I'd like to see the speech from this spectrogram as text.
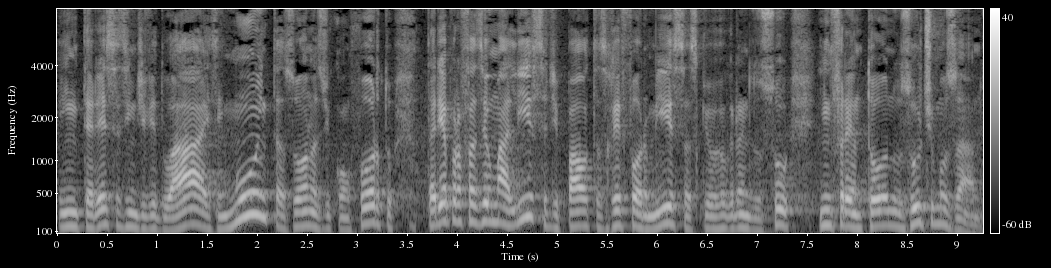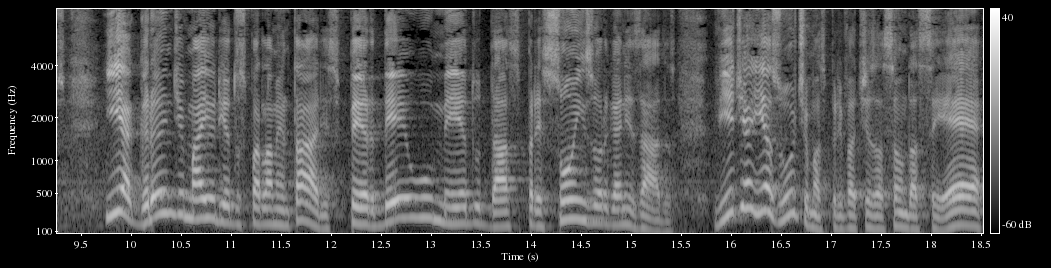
em interesses individuais, em muitas zonas de conforto. Daria para fazer uma lista de pautas reformistas que o Rio Grande do Sul enfrentou nos últimos anos. E a grande maioria dos parlamentares perdeu o medo das pressões organizadas. Vide aí as últimas, privatização da CE,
